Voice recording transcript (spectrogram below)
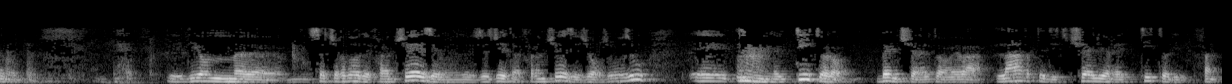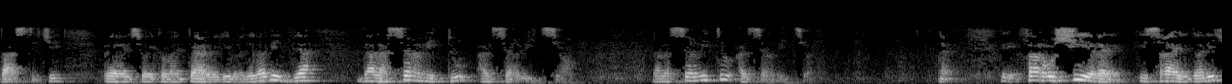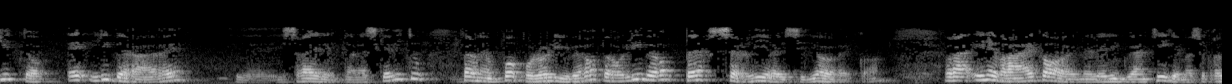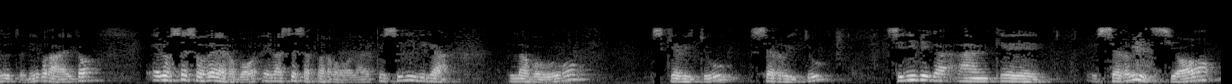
di un eh, sacerdote francese, un esegeta francese, Georges Osu, e il titolo ben certo aveva l'arte di scegliere titoli fantastici per i suoi commentari ai libri della Bibbia, dalla servitù al servizio. Dalla servitù al servizio. Eh, far uscire Israele dall'Egitto e liberare eh, Israele dalla schiavitù, farne un popolo libero, però libero per servire il Signore. Ecco. Ora, in ebraico, nelle lingue antiche, ma soprattutto in ebraico, è lo stesso verbo, è la stessa parola, che significa lavoro, schiavitù, servitù, significa anche servizio,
